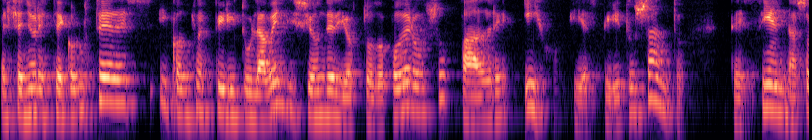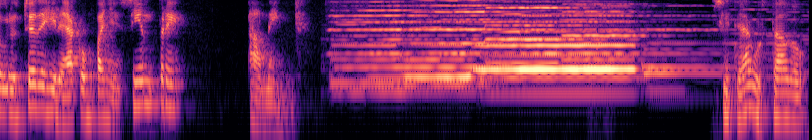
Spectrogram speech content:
El Señor esté con ustedes y con tu espíritu la bendición de Dios Todopoderoso, Padre, Hijo y Espíritu Santo, descienda sobre ustedes y les acompañe siempre. Amén. Si te ha gustado,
